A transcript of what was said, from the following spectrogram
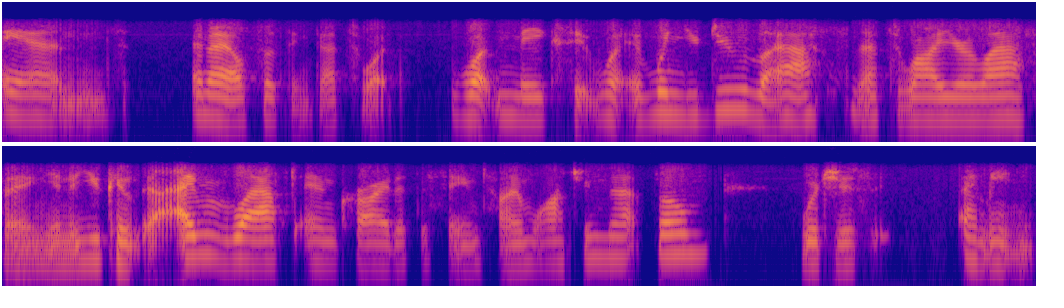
and and I also think that's what what makes it when you do laugh that's why you're laughing you know you can I've laughed and cried at the same time watching that film which is I mean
